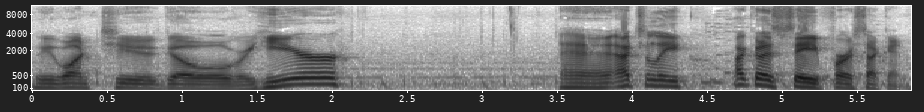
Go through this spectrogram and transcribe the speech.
We want to go over here. And actually, I gotta save for a second.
